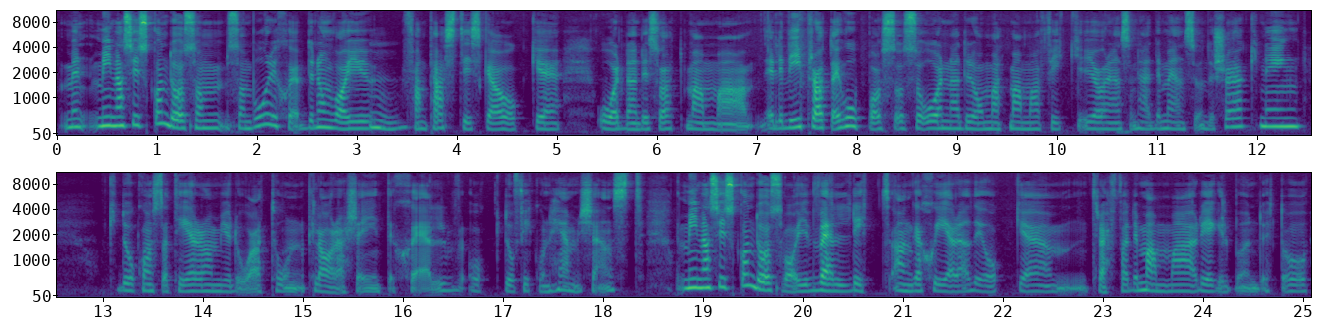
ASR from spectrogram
Men mina syskon då som, som bor i Skövde, de var ju Mm. fantastiska och eh, ordnade så att mamma, eller vi pratade ihop oss och så ordnade de att mamma fick göra en sån här demensundersökning. Och då konstaterar de ju då att hon klarar sig inte själv och då fick hon hemtjänst. Mina syskon då var ju väldigt engagerade och eh, träffade mamma regelbundet och,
